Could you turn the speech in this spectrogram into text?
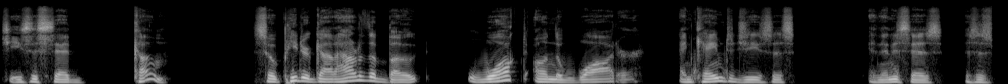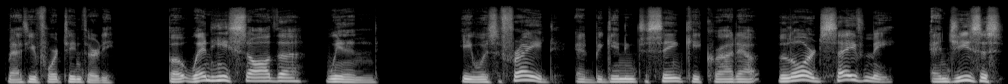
Jesus said, Come. So Peter got out of the boat, walked on the water, and came to Jesus. And then it says, this is Matthew 14 30. But when he saw the wind, he was afraid and beginning to sink, he cried out, Lord, save me. And Jesus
